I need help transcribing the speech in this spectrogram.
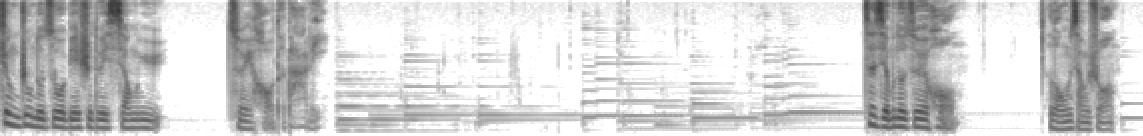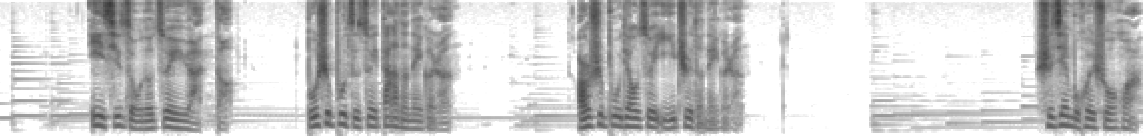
郑重的作别是对相遇最好的打理。在节目的最后，龙想说：一起走得最远的，不是步子最大的那个人，而是步调最一致的那个人。时间不会说话，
